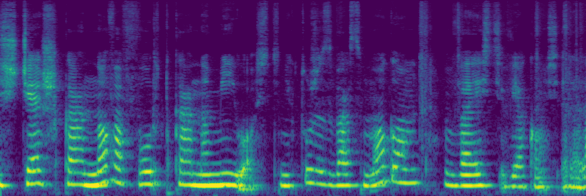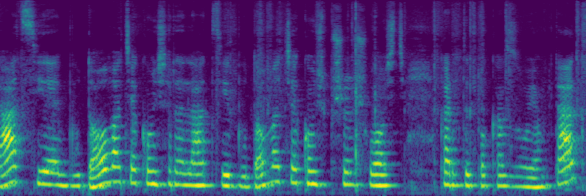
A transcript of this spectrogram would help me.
ścieżka, nowa furtka na miłość. Niektórzy z Was mogą wejść w jakąś relację, budować jakąś relację, budować jakąś przyszłość. Karty pokazują, tak?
